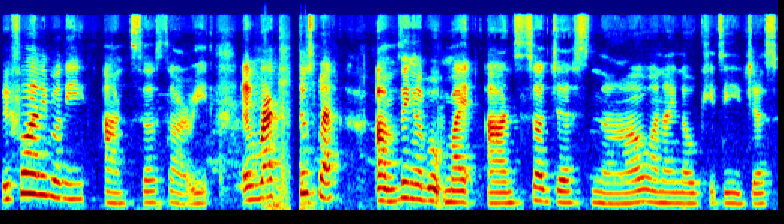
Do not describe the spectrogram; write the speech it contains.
Before anybody answers, sorry. In retrospect, I'm thinking about my answer just now, and I know Kitty just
